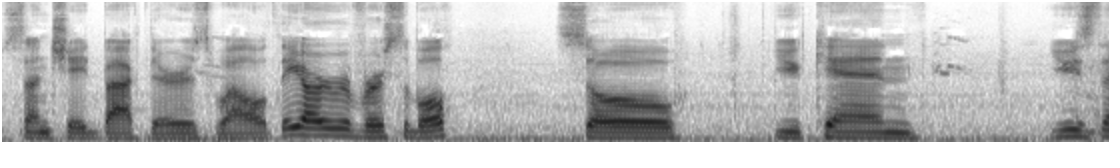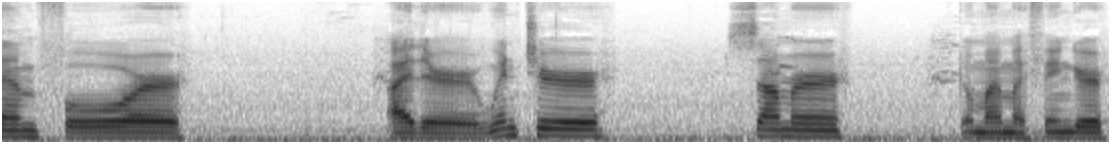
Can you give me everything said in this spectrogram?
sunshade back there as well. They are reversible, so you can use them for either winter, summer. Don't mind my finger.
